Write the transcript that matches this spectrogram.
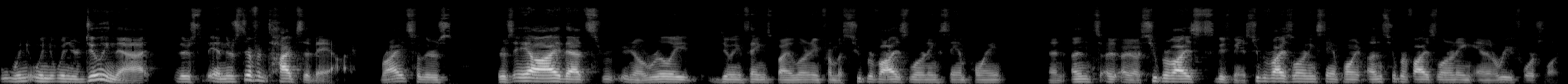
when when when you're doing that, there's and there's different types of AI, right? So there's there's AI that's you know really doing things by learning from a supervised learning standpoint an un, a, a supervised, excuse me, a supervised learning standpoint, unsupervised learning, and a reinforced learning.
